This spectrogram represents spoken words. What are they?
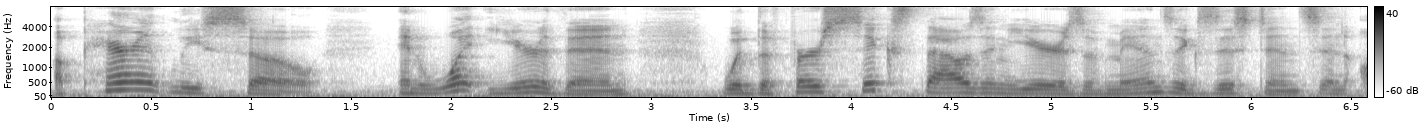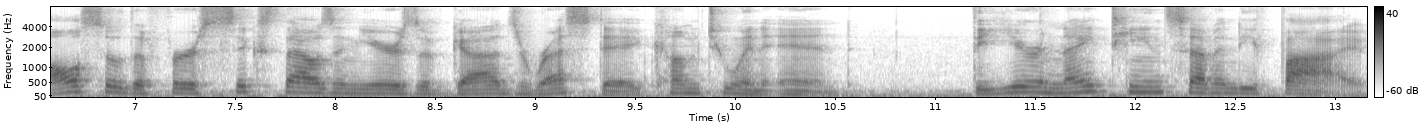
Apparently so. And what year then would the first 6,000 years of man's existence and also the first 6,000 years of God's rest day come to an end? The year 1975.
